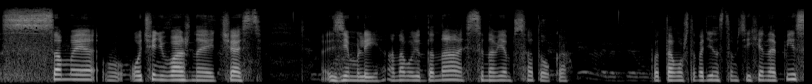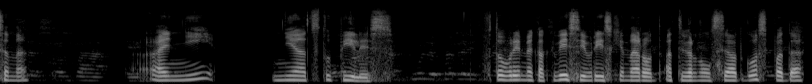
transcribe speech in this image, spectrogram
самая очень важная часть земли. Она будет дана сыновьям Садока. Потому что в 11 стихе написано, они не отступились. В то время как весь еврейский народ отвернулся от Господа,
